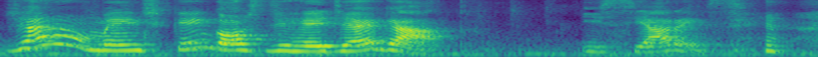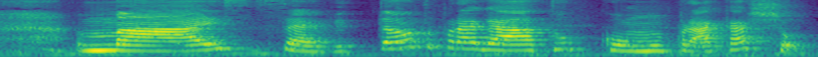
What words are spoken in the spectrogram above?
Geralmente, quem gosta de rede é gato e cearense. Mas serve tanto para gato como para cachorro.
